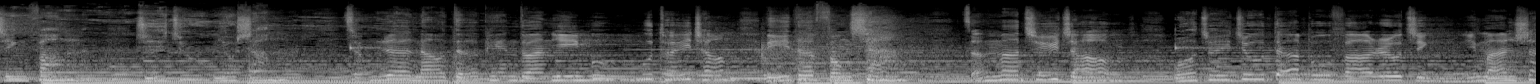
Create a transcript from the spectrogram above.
心房，止住忧伤。曾热闹的片段一幕幕退场，你的方向怎么去找？我追逐的步伐，如今已满山。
